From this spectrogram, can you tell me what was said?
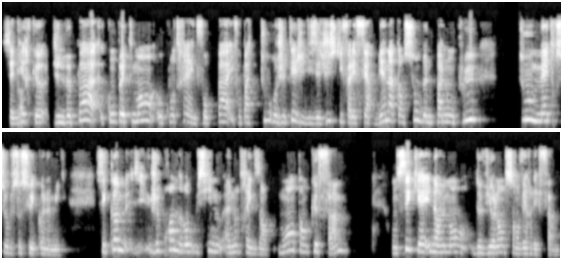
C'est-à-dire que je ne veux pas complètement, au contraire, il ne faut pas, il faut pas tout rejeter. Je disais juste qu'il fallait faire bien attention de ne pas non plus tout mettre sur le socio-économique. C'est comme, je prendre aussi un autre exemple. Moi, en tant que femme, on sait qu'il y a énormément de violence envers les femmes.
